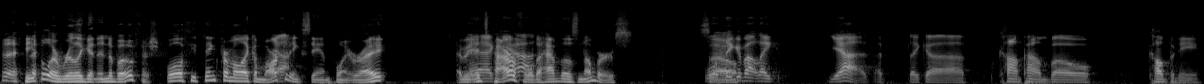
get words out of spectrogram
then People are really getting into bowfish. Well, if you think from a, like a marketing standpoint, right? I mean, it's powerful yeah. to have those numbers. So, well, think about like, yeah, like a compound bow company.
